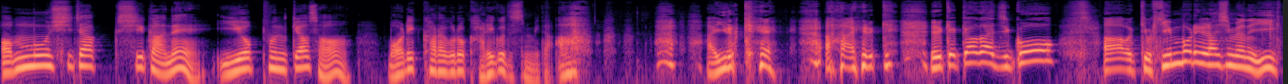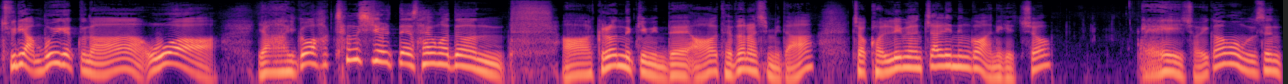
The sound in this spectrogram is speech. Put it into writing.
업무 시작 시간에 이어폰 껴서 머리카락으로 가리고 듣습니다. 아, 아, 이렇게, 아, 이렇게, 이렇게 껴가지고, 아, 긴 머리를 하시면 이 줄이 안 보이겠구나. 우와. 야, 이거 학창시절 때 사용하던, 아, 그런 느낌인데, 아, 대단하십니다. 저 걸리면 잘리는 거 아니겠죠? 에이, 저희가 뭐 무슨,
